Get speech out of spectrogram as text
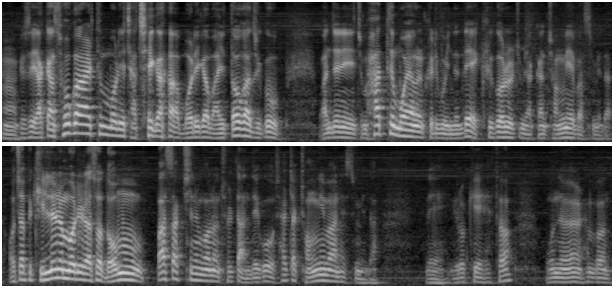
어, 그래서 약간 소가 핥은 머리 자체가 머리가 많이 떠가지고 완전히 좀 하트 모양을 그리고 있는데 그거를 좀 약간 정리해봤습니다. 어차피 기르는 머리라서 너무 바싹 치는 거는 절대 안 되고 살짝 정리만 했습니다. 네, 이렇게 해서 오늘 한번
